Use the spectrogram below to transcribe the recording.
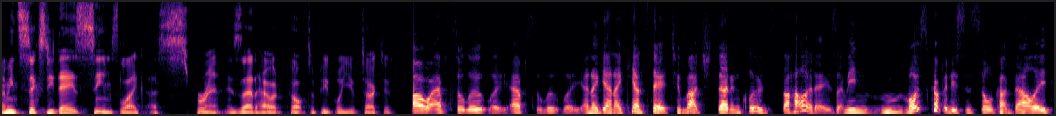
I mean, 60 days seems like a sprint. Is that how it felt to people you've talked to? Oh, absolutely. Absolutely. And again, I can't say it too much. That includes the holidays. I mean, most companies in Silicon Valley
